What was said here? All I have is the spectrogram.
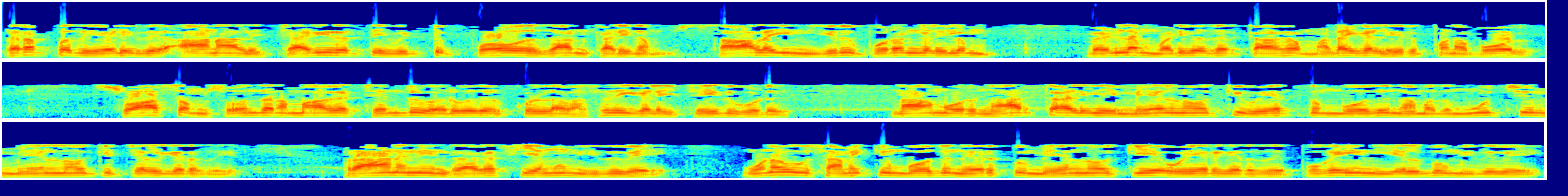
பிறப்பது எளிது ஆனால் இச்சரீரத்தை விட்டு போவதுதான் கடினம். சாலையின் இரு புறங்களிலும் வெள்ளம் வடிவதற்காக மடைகள் இருப்பன போல். சுவாசம் சுதந்திரமாக சென்று வருவதற்குள்ள வசதிகளை செய்து கொடு. நாம் ஒரு நாற்காலியை மேல் நோக்கி உயர்த்தும் போது நமது மூச்சும் மேல் நோக்கி செல்கிறது. பிராணனின் ரகசியமும் இதுவே. உணவு சமைக்கும் போது நெருப்பு மேல் நோக்கியே உயர்கிறது. புகையின் இயல்பும் இதுவே.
